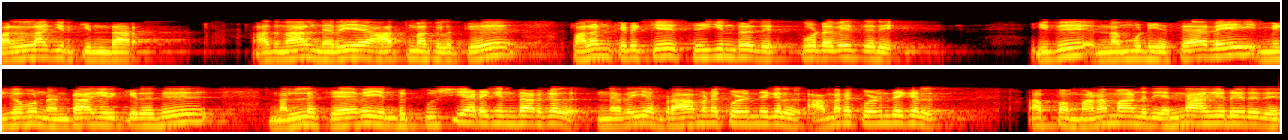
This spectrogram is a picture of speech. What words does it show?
வல்லாகி இருக்கின்றார் அதனால் நிறைய ஆத்மாக்களுக்கு பலன் கிடைக்க செய்கின்றது. கூடவே சரி இது நம்முடைய சேவை மிகவும் நன்றாக இருக்கிறது நல்ல சேவை என்று குஷி அடைகின்றார்கள். நிறைய பிராமண குழந்தைகள் அமர குழந்தைகள். அப்ப மனமானது என்ன ஆகிடுகிறது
